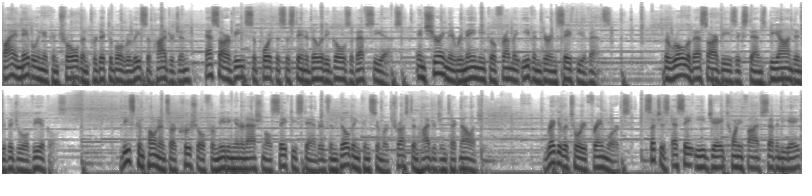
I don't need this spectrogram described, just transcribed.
By enabling a controlled and predictable release of hydrogen, SRVs support the sustainability goals of FCEVs, ensuring they remain eco friendly even during safety events. The role of SRVs extends beyond individual vehicles. These components are crucial for meeting international safety standards and building consumer trust in hydrogen technology. Regulatory frameworks, such as SAE J2578,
